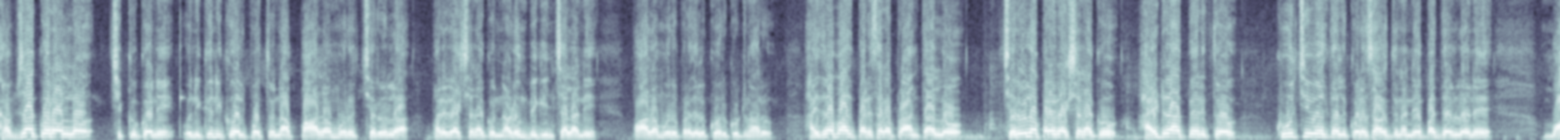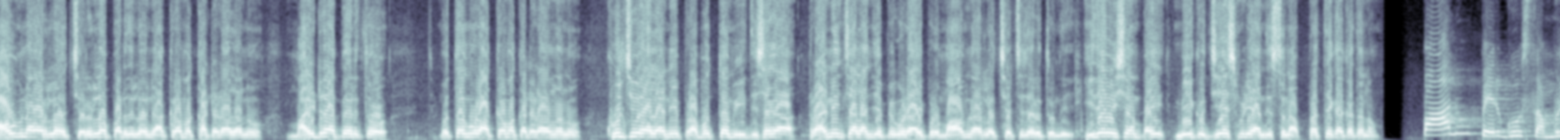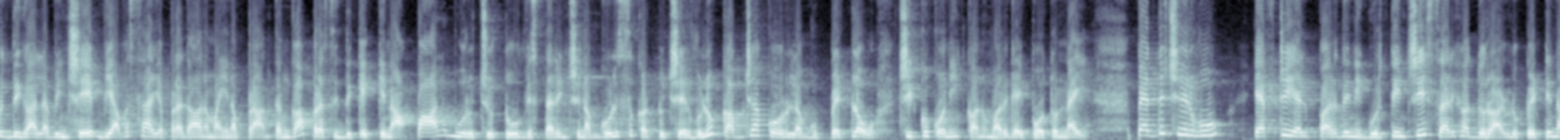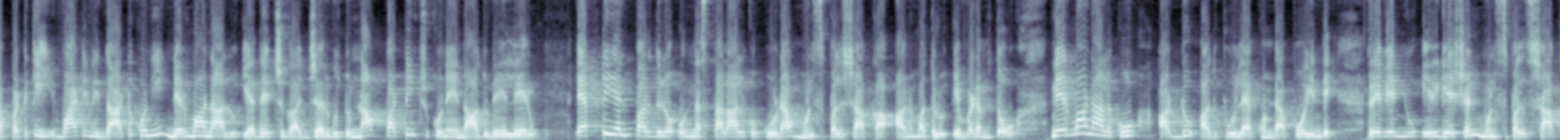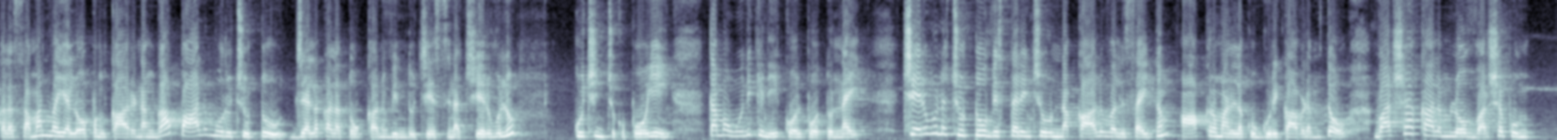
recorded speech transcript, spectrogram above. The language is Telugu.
కబ్జా కూరల్లో చిక్కుకొని ఉనికిని కోల్పోతున్న పాలమూరు చెరువుల పరిరక్షణకు నడుం బిగించాలని పాలమూరు ప్రజలు కోరుకుంటున్నారు. హైదరాబాద్ పరిసర ప్రాంతాల్లో చెరువుల పరిరక్షణకు హైడ్రా పేరుతో కూల్చివేతలు కొనసాగుతున్న నేపథ్యంలోనే మహబూబ్నగర్లో చెరువుల పరిధిలోని అక్రమ కట్టడాలను మైడ్రా పేరుతో మొత్తం కూడా అక్రమ కట్టడాలను కూల్చివేయాలని ప్రభుత్వం ఈ దిశగా ప్రయాణించాలని చెప్పి కూడా ఇప్పుడు మహబూబ్నగర్లో చర్చ జరుగుతుంది. ఇదే విషయంపై మీకు జిఎస్ మీడియా అందిస్తున్న ప్రత్యేక కథనం. పాలు పెరుగు సమృద్ధిగా లభించే వ్యవసాయ ప్రధానమైన ప్రాంతంగా ప్రసిద్ధికెక్కిన పాలమూరు చుట్టూ విస్తరించిన గొలుసుకట్టు చెరువులు కబ్జాకోరుల గుప్పెట్లో చిక్కుకొని కనుమరుగైపోతున్నాయి. పెద్ద చెరువు ఎఫ్టీఎల్ పరిధిని గుర్తించి సరిహద్దు రాళ్ళు పెట్టినప్పటికీ వాటిని దాటుకొని నిర్మాణాలు యథేచ్ఛగా జరుగుతున్నా పట్టించుకునే నాదుడే లేరు. ఎఫ్టీఎల్ పరిధిలో ఉన్న స్థలాలకు కూడా మున్సిపల్ శాఖ అనుమతులు ఇవ్వడంతో నిర్మాణాలకు అడ్డు అదుపు లేకుండా పోయింది. రెవెన్యూ ఇరిగేషన్ మున్సిపల్ శాఖల సమన్వయ లోపం కారణంగా పాలమూరు చుట్టూ జలకళతో కనువిందు చేసిన చెరువులు కుచించుకుపోయి తమ ఉనికిని కోల్పోతున్నాయి. చెరువుల చుట్టూ విస్తరించి ఉన్న కాలువలు సైతం ఆక్రమణలకు గురి కావడంతో వర్షాకాలంలో వర్షపు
